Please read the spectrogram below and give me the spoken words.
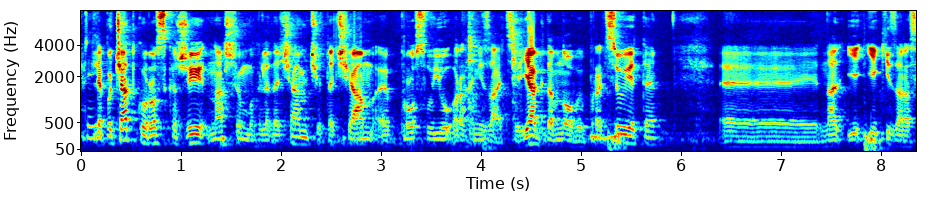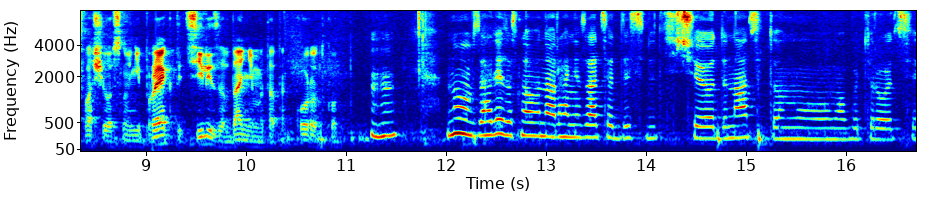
Привіт. Для початку розкажи нашим глядачам, читачам е, про свою організацію. Як давно ви працюєте? Е, які зараз ваші основні проекти, цілі, завдання, мета так коротко. Угу. Ну, взагалі заснована організація десь у 2011, мабуть, році,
